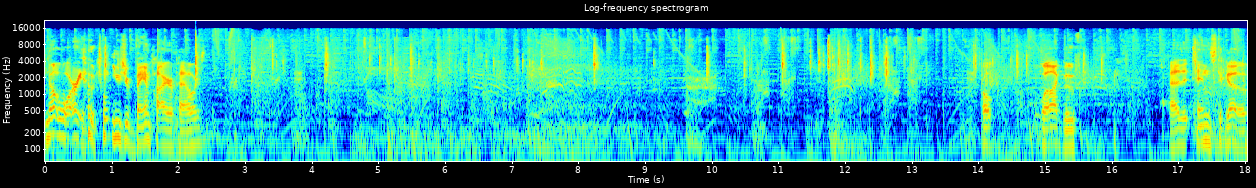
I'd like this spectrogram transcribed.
No, Wario, don't use your vampire powers. Oh, well, I goofed. As it tends to go.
